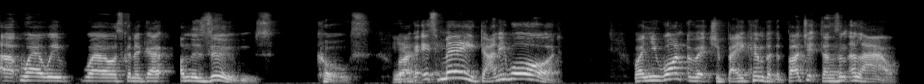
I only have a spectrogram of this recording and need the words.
uh, where we where I was going to go on the Zooms calls. Yeah. go, it's me, Danny Ward. When you want a Richard Bacon, but the budget doesn't allow.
